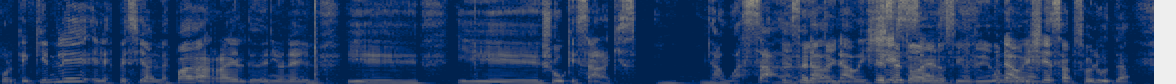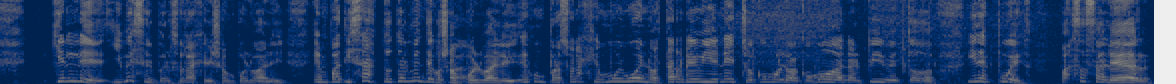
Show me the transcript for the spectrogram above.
porque quien lee el especial, La Espada de Israel de Denny O'Neill y, y Joe Quesada, que es una guasada, una, belleza, una belleza absoluta quien lee y ves el personaje de Jean-Paul Valley, empatizás totalmente con Jean-Paul Valley. Es un personaje muy bueno, está re bien hecho, cómo lo acomodan al pibe, todo. Y después pasás a leer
